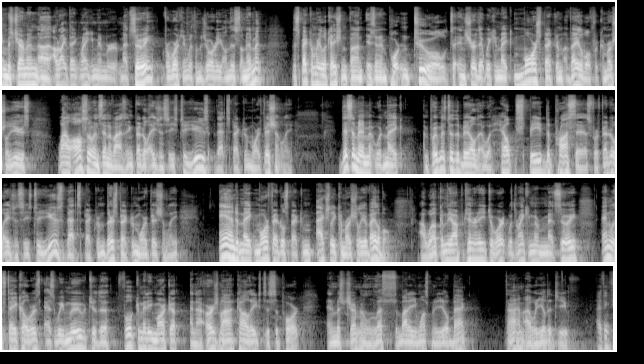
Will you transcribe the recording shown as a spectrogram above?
Mr. Chairman, uh, I would like to thank Ranking Member Matsui for working with the majority on this amendment. The Spectrum Relocation Fund is an important tool to ensure that we can make more spectrum available for commercial use while also incentivizing federal agencies to use that spectrum more efficiently. This amendment would make improvements to the bill that would help speed the process for federal agencies to use that spectrum, their spectrum, more efficiently, and make more federal spectrum actually commercially available. I welcome the opportunity to work with Ranking Member Matsui and with stakeholders as we move to the full committee markup, and I urge my colleagues to support. And Mr. Chairman, unless somebody wants me to yield back time, I will yield it to you. I think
